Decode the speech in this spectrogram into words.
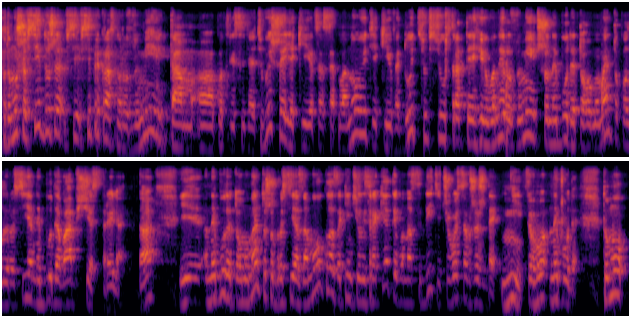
тому що всі дуже всі, всі прекрасно розуміють, там, а, котрі сидять вище, які це все планують, які ведуть цю всю стратегію. Вони розуміють, що не буде того моменту, коли Росія не буде вообще стріляти. Да? І не буде того моменту, щоб Росія замовкла, закінчились ракети, вона сидить і чогось вже жде. Ні, цього не буде. Тому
